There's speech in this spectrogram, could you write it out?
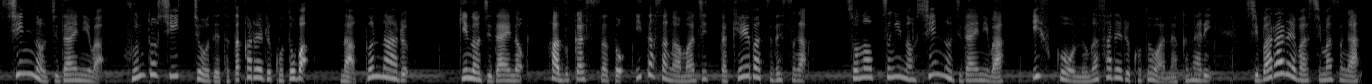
真の時代にはふんどし一丁で叩かれることはなくなる。義の時代の恥ずかしさと痛さが混じった刑罰ですがその次の真の時代には衣服を脱がされることはなくなり縛られはしますが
